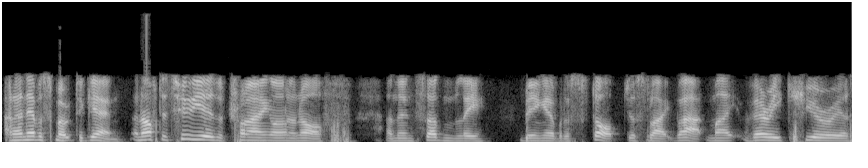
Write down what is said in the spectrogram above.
And I never smoked again. And after two years of trying on and off, and then suddenly being able to stop just like that, my very curious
